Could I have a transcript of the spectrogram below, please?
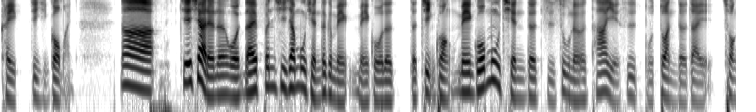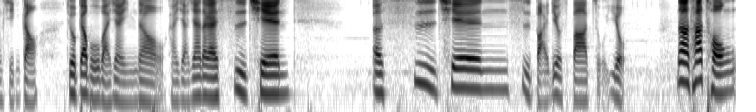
可以进行购买。那接下来呢，我来分析一下目前这个美美国的的境况。美国目前的指数呢，它也是不断的在创新高。就标普五百现在已经到，我看一下，现在大概四千呃四千四百六十八左右。那它从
